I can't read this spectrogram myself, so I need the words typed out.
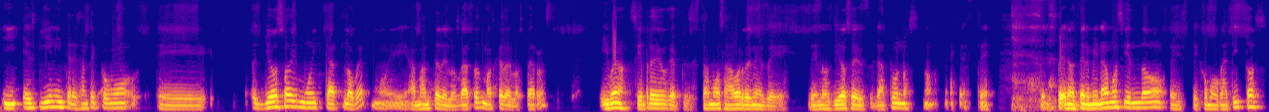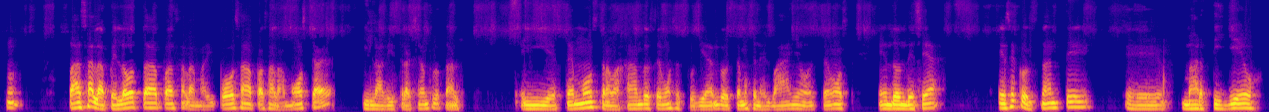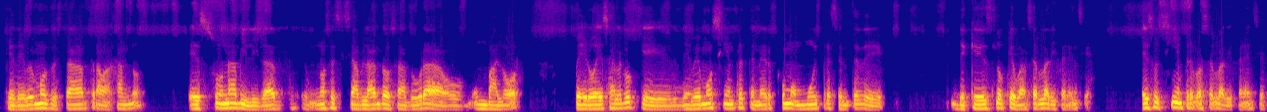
Y es bien interesante cómo eh, yo soy muy cat lover, muy amante de los gatos más que de los perros. Y bueno, siempre digo que pues, estamos a órdenes de, de los dioses gatunos, ¿no? Este, pero terminamos siendo este, como gatitos, ¿no? Pasa la pelota, pasa la mariposa, pasa la mosca y la distracción total y estemos trabajando, estemos estudiando, estemos en el baño, estemos en donde sea, ese constante eh, martilleo que debemos de estar trabajando es una habilidad, no sé si sea blanda o sea dura o un valor, pero es algo que debemos siempre tener como muy presente de, de qué es lo que va a hacer la diferencia. Eso siempre va a ser la diferencia.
